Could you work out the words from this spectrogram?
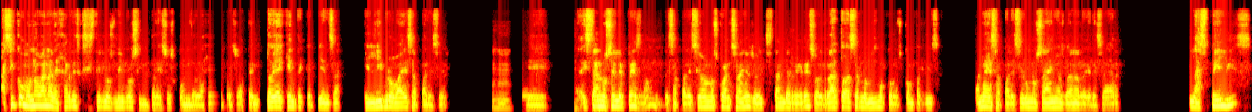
Así como no van a dejar de existir los libros impresos cuando la gente empezó a... Todavía hay gente que piensa el libro va a desaparecer. eh, ahí están los LPs, ¿no? Desaparecieron unos cuantos años y ahorita están de regreso. Al rato va a hacer lo mismo con los compact discs. Van a desaparecer unos años, van a regresar. Las pelis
